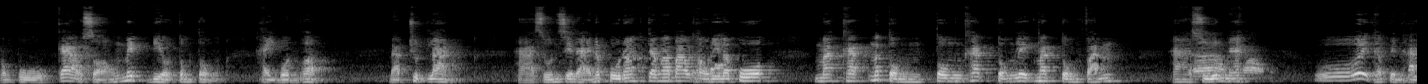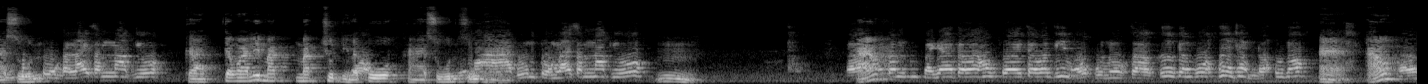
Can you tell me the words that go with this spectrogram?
ของปู 92 เม็ดเดียวตรงๆให้บนพร้อมนะครับชุดล่างหาศูนย์เสียดายนะปูเนาะจะมาเบ้าเท่านี้ละปูมักคักมาตรงตรงคักตรงเลขมักตรงฝันหาศูนย์นะ โอ้ยถ้าเป็นหาศูนย์ตรงกับหลายสำนักอยู่ครับจังหวะนี้มักมักชุดนี่ละปูหาศูนย์ศูนย์มาหาศูนย์ตรงหลายสำนักอยู่อืมแต่เอ้าตอนไปยาแต่ว่าเขาปล่อยแต่วันที่หกคุณกก็คือจังบ่นั่นดอกเนาะอ่าเอาเออ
